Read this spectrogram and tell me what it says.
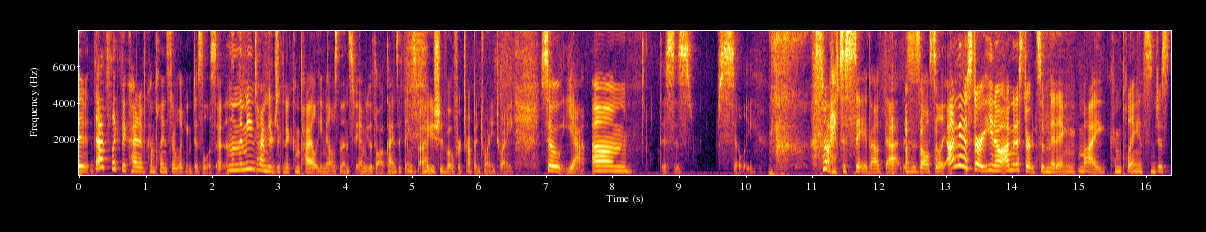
And That's like the kind of complaints they're looking to solicit. And in the meantime, they're just going to compile emails and then spam you with all kinds of things about how you should vote for Trump in 2020. So yeah, um, this is silly. That's what I have to say about that. This is all silly. I'm going to start, you know, I'm going to start submitting my complaints and just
